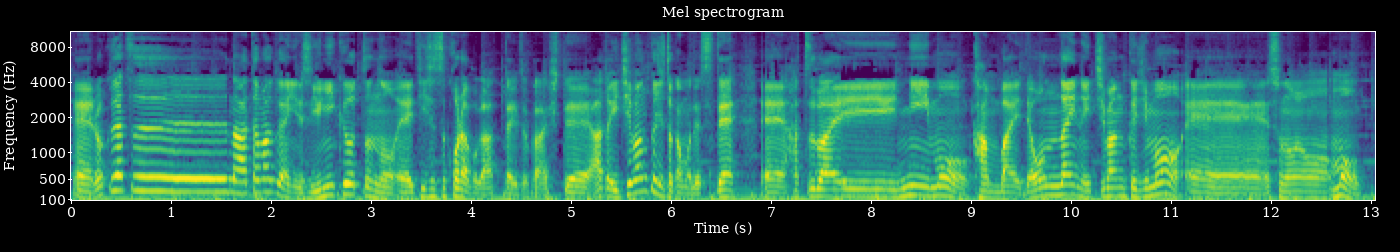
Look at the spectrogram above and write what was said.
えー、6月の頭ぐらいにですね、ユニクロとの、えー、T シャツコラボがあったりとかして、あと一番くじとかもですね、えー、発売にもう完売で、オンラインの一番くじも、え、その、もう、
